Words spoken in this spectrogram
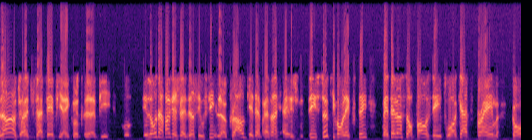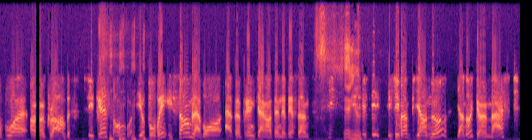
Non, tout à fait. Puis écoute, euh, puis l'autre affaire que je vais dire, c'est aussi le crowd qui était présent. Euh, je vous dis, ceux qui vont l'écouter, mettez-le sur pause des 3-4 frames qu'on voit un crowd. C'est très sombre. il pour vrai, il semble avoir à peu près une quarantaine de personnes. Sérieux? C'est vraiment, puis il y en a, il y en a qui a un masque,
